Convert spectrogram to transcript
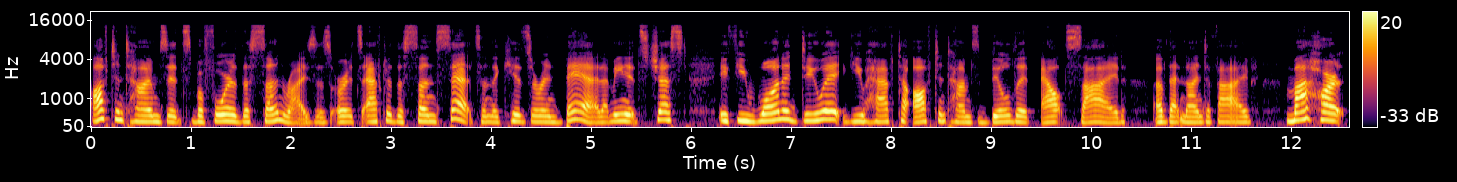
oftentimes it's before the sun rises or it's after the sun sets and the kids are in bed. I mean, it's just if you want to do it, you have to oftentimes build it outside of that nine to five. My heart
